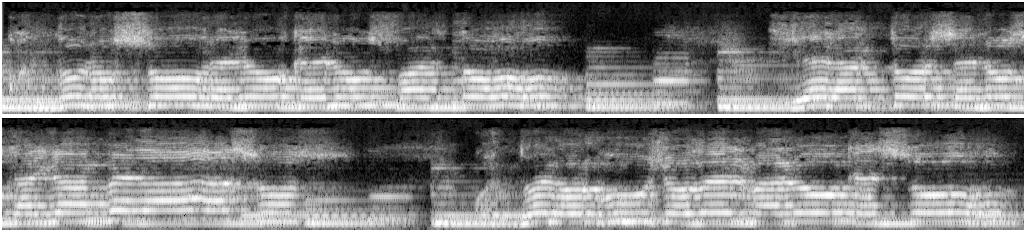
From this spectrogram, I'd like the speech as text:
Cuando nos sobre lo que nos faltó y el actor se nos caiga a pedazos cuando el orgullo del malo que sos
